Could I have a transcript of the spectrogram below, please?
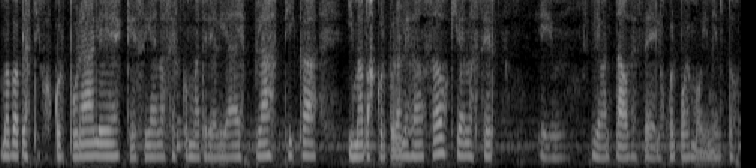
mapas plásticos corporales que se iban a hacer con materialidades plásticas y mapas corporales danzados que iban a ser eh, levantados desde los cuerpos en movimiento.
